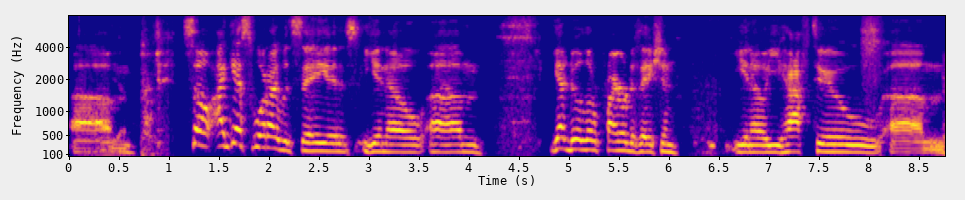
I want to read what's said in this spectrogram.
Um, yep. So I guess what I would say is, you know, um, you got to do a little prioritization. You know, you have to, um,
